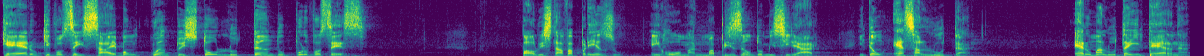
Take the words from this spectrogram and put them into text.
Quero que vocês saibam quanto estou lutando por vocês. Paulo estava preso em Roma, numa prisão domiciliar. Então, essa luta era uma luta interna.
